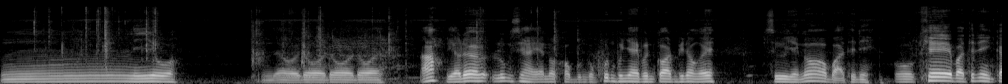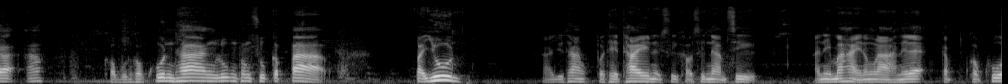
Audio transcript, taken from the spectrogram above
อืมมีอยู่โดยโดยโดยโดยเอ้าเดี๋ยวเด้อลุงสิให้อันว่าขอบคุญขอบคุณผู้ใหญ่เพิ่นก่อนพี่น้องเอ้ยซื้ออย่างน้อบาทที่นี่โอเคบาทที่นี่ก็เอ้าขอบคุญขอบคุณทางลุงทองสุกกับป้าปายูนอยู่ทางประเทศไทยเนี่ยซื้อเขาซื้อน้ำซื้ออันนี้มาให้น้องลานี่แหละกับครอบครัว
